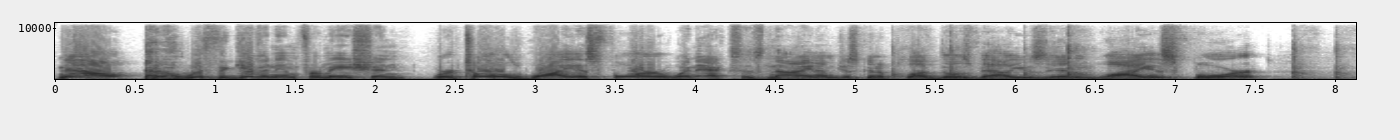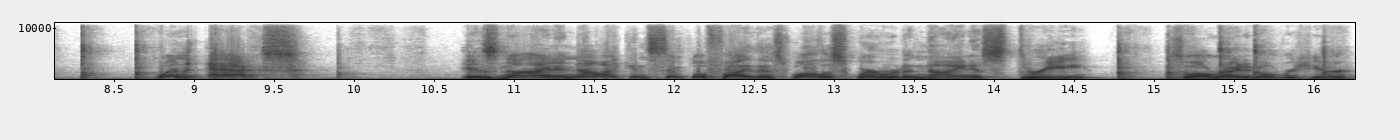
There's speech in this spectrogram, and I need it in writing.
Now, with the given information, we're told y is 4 when x is 9. I'm just going to plug those values in. y is 4 when x is 9. And now I can simplify this. Well, the square root of 9 is 3. So I'll write it over here.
